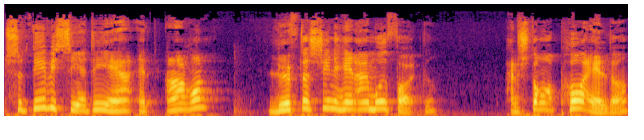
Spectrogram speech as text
Så det vi ser, det er, at Aaron løfter sine hænder imod folket. Han står på alteret,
